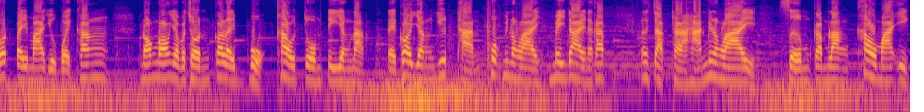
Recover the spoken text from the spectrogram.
รถไปมาอยู่บ่อยครั้ง น้องๆเยาวชนก็เลยบุกเข้าโจมตีอย่างหนัก แต่ก็ยังยึดฐานพวกมินองลายไม่ได้นะครับเนื่องจากทหารมินองลาย เสริมกำลังเข้ามาอีก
